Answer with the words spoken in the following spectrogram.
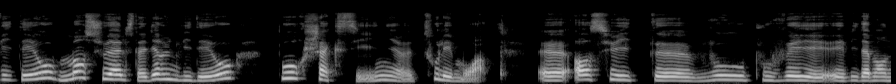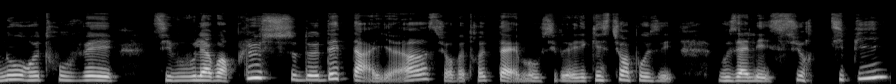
vidéos mensuelles, c'est-à-dire une vidéo pour chaque signe tous les mois. Euh, ensuite, euh, vous pouvez évidemment nous retrouver si vous voulez avoir plus de détails hein, sur votre thème, ou si vous avez des questions à poser, vous allez sur Tipeee,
